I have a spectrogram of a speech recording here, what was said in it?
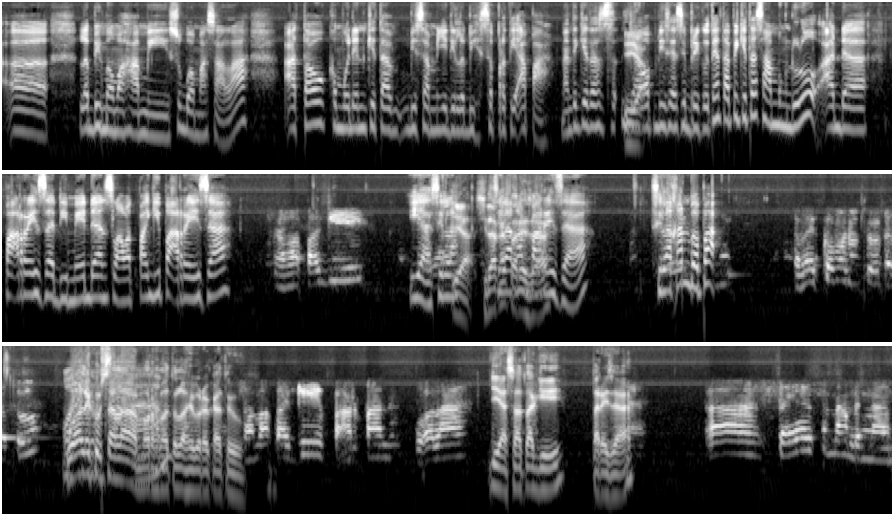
eh, lebih memahami sebuah masalah atau kemudian kita bisa menjadi lebih seperti apa? Nanti kita s- Iya. jawab di sesi berikutnya. Tapi kita sambung dulu ada Pak Reza di Medan. Selamat pagi Pak Reza. Selamat pagi. Iya, sila Iya, silakan, Pak Pak Reza. Silakan Bapak. Assalamualaikum warahmatullahi wabarakatuh. Waalaikumsalam warahmatullahi wabarakatuh. Selamat pagi Pak Arfan, Bu Ola. Iya, selamat pagi, Pak Reza. Ah, saya senang dengan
